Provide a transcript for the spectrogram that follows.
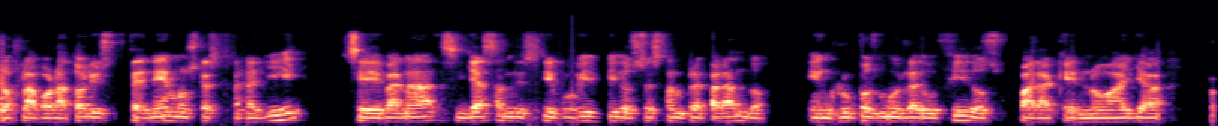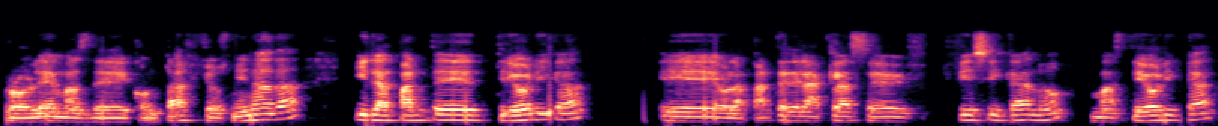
los laboratorios tenemos que estar allí, se van a, ya están distribuidos, se están preparando en grupos muy reducidos para que no haya problemas de contagios ni nada. Y la parte teórica eh, o la parte de la clase física, ¿no? más teórica,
